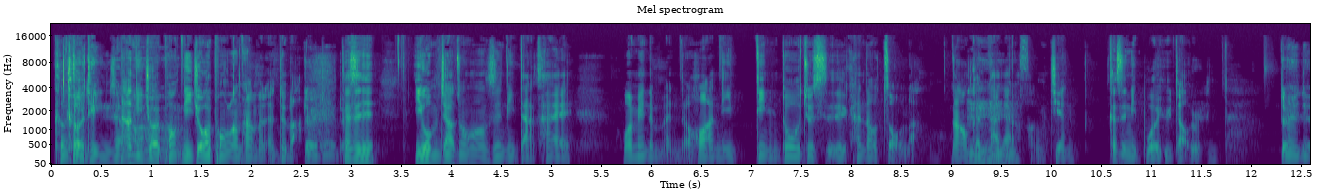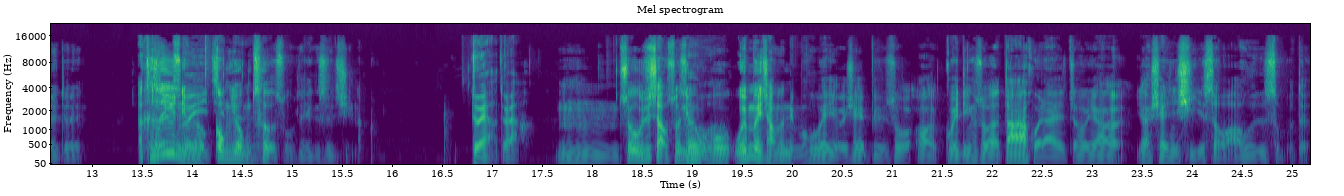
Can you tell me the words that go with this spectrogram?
客客厅然后你就会碰哦你就会碰到他们了，对吧？对对对，可是以我们家的状况是，你打开外面的门的话，你顶多就只是看到走廊，然后跟大家的嗯房间，可是你不会遇到人。对对对，啊，可是因为你们有共用厕所这件事情啊，对啊，对啊，嗯，所以我就想说，你我我原本想说你们会不会有一些，比如说哦，规定说、呃大家回来之后要要先洗手啊，或者什么的。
